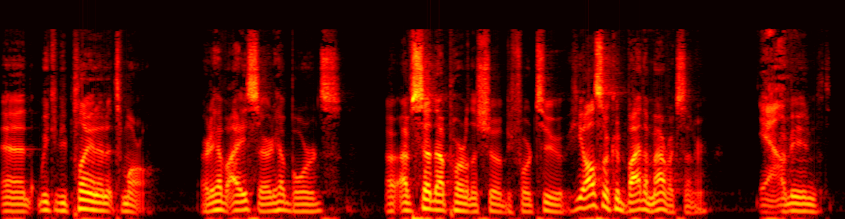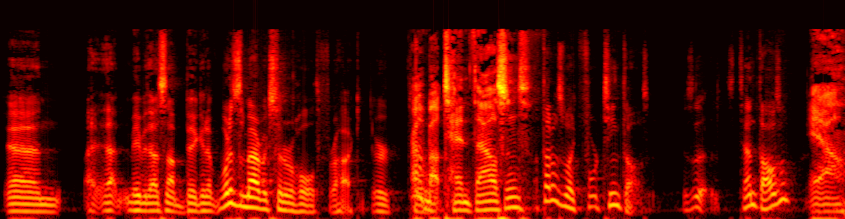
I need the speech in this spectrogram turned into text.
and we could be playing in it tomorrow. I already have ice. I already have boards. I've said that part of the show before too. He also could buy the Maverik Center. Yeah, I mean, and I, that, maybe that's not big enough. What does the Maverik Center hold for hockey? Or Probably about ten thousand. I thought it was like fourteen thousand. Is it ten thousand? Yeah.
